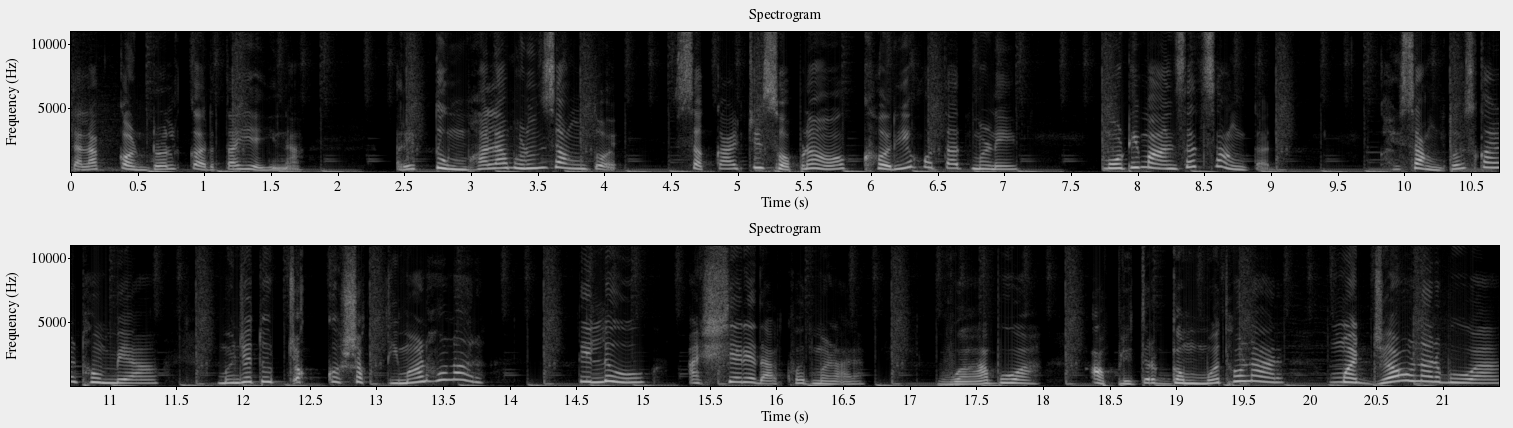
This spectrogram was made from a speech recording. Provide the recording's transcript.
त्याला कंट्रोल करता येईना. अरे तुम्हाला म्हणून सांगतोय. सकाळची स्वप्न खरी होतात म्हणे. मोठी माणसंच सांगतात. काय सांगतोस काय ठोंब्या? म्हणजे तू चक्क शक्तिमान होणार? तिल्लू आश्चर्य दाखवत म्हणाला. वा बुवा आपली तर गंमत होणार. मज्जा होणार बुवा.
